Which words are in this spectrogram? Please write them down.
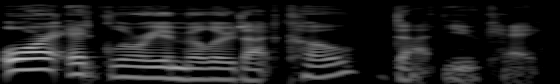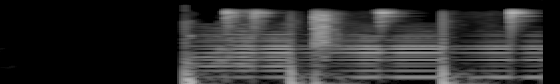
or at gloriamiller.co.uk.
